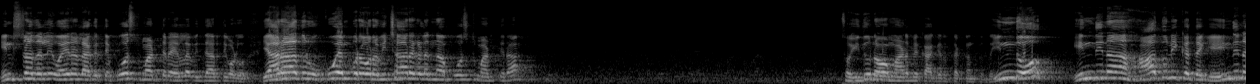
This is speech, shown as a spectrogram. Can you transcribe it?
ಇನ್ಸ್ಟಾದಲ್ಲಿ ವೈರಲ್ ಆಗುತ್ತೆ. ಪೋಸ್ಟ್ ಮಾಡ್ತೀರಾ ಎಲ್ಲ ವಿದ್ಯಾರ್ಥಿಗಳು? ಯಾರಾದರೂ ಕುವೆಂಪುರವರ ವಿಚಾರಗಳನ್ನು ಪೋಸ್ಟ್ ಮಾಡ್ತೀರಾ? ಸೊ ಇದು ನಾವು ಮಾಡಬೇಕಾಗಿರ್ತಕ್ಕಂಥದ್ದು. ಇಂದು ಇಂದಿನ ಆಧುನಿಕತೆಗೆ, ಇಂದಿನ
